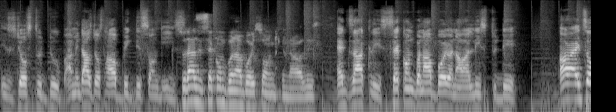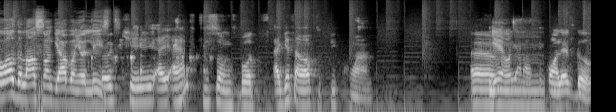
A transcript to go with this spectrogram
is just too dope. I mean, that's just how big this song is. So that's the second Burna Boy song in our list. Exactly, second Burna Boy on our list today. All right, so what's the last song you have on your list? Okay, I, I have two songs, but I guess I'll have to pick one. Um, yeah, oh yeah, pick one. Let's go.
